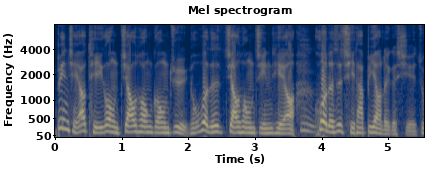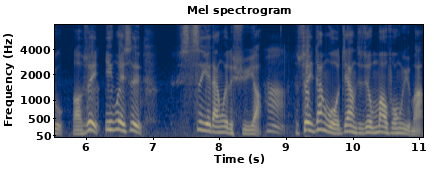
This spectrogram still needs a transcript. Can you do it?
并且要提供交通工具或者是交通津贴哦，或者是其他必要的一个协助哦。所以因为是。事业单位的需要。啊，所以让我这样子就冒风雨嘛。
